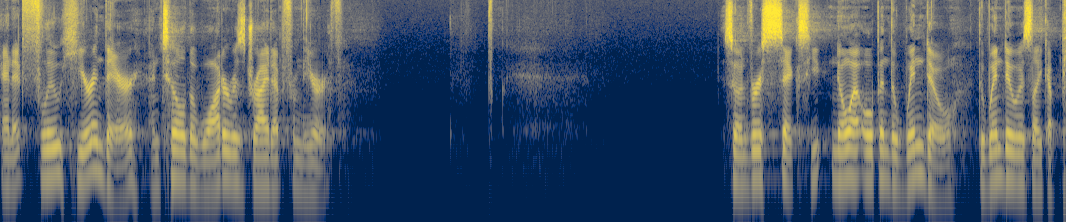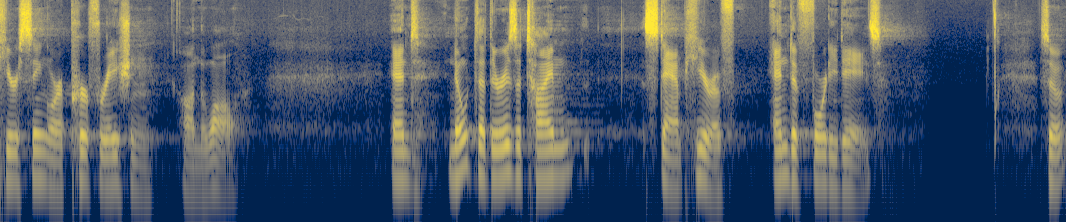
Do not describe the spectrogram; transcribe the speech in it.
and it flew here and there until the water was dried up from the earth. So in verse 6, he, Noah opened the window. The window is like a piercing or a perforation on the wall. And note that there is a time stamp here of end of 40 days. So,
